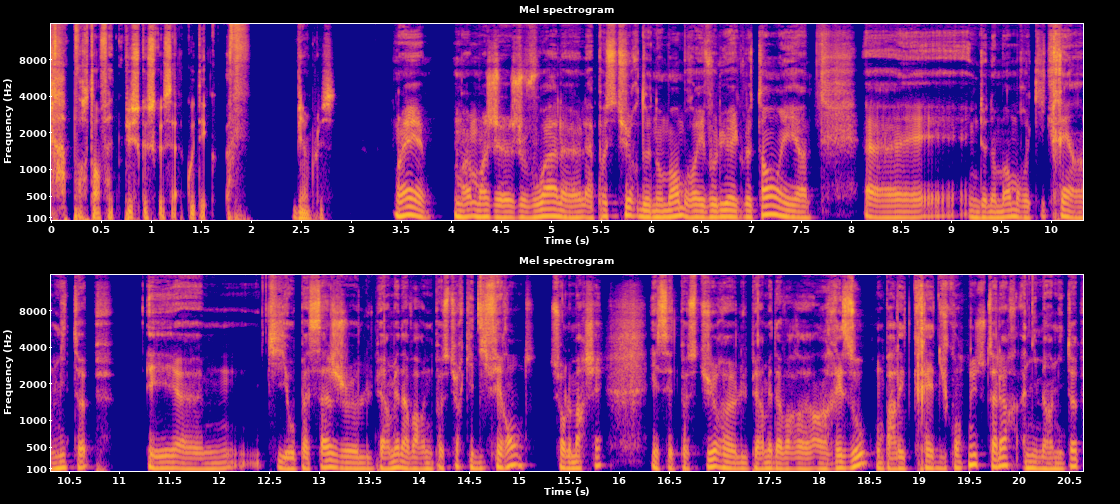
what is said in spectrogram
rapportent, en fait, plus que ce que ça a coûté. Quoi. Bien plus. Ouais, moi, moi je, je vois la, posture de nos membres évoluer avec le temps et euh, euh, une de nos membres qui crée un meet-up et euh, qui au passage lui permet d'avoir une posture qui est différente sur le marché. Et cette posture euh, lui permet d'avoir euh, un réseau. On parlait de créer du contenu tout à l'heure, animer un meet-up,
